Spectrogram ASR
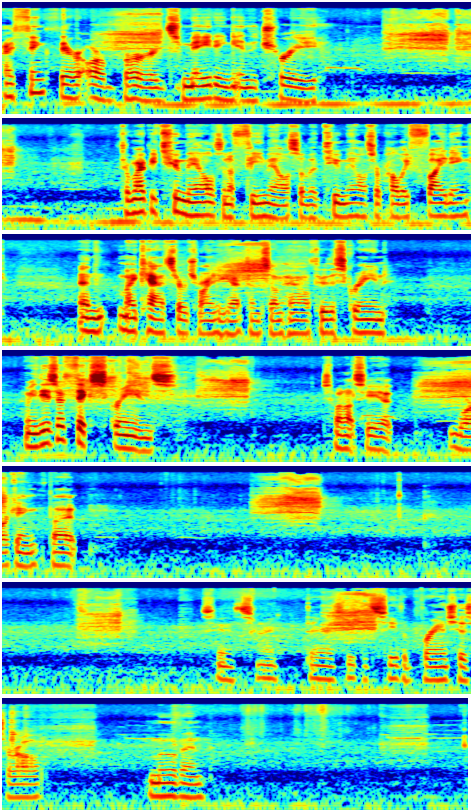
I think there are birds mating in the tree. There might be two males and a female, so the two males are probably fighting. And my cats are trying to get them somehow through the screen. I mean, these are thick screens. So I don't see it working, but... See, it's right there, so you can see the branches are all moving.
